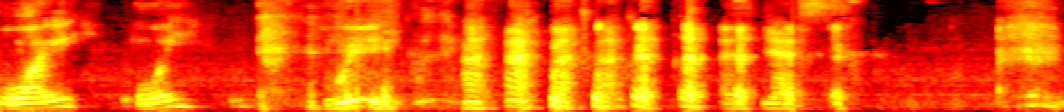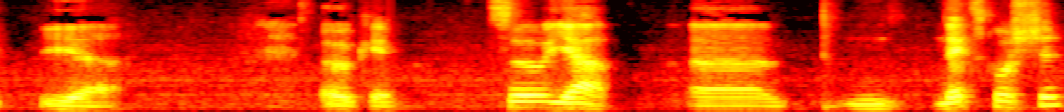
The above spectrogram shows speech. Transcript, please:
oi, oi. We. yes. Yeah. Okay. So yeah. Uh, next question,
